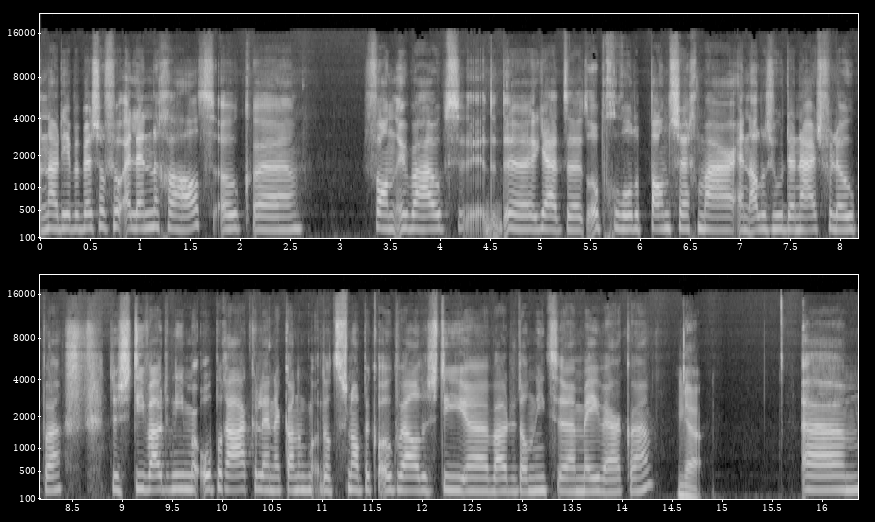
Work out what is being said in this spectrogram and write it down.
nou, die hebben best wel veel ellende gehad. Ook van überhaupt de, de- ja, het, het opgerolde pand, zeg maar. En alles hoe daarna is verlopen. Dus die wouden niet meer oprakelen. En daar kan ik, dat snap ik ook wel. Dus die eh, wouden dan niet eh, meewerken. Ja. Ehm,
